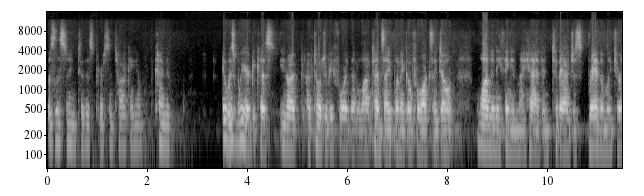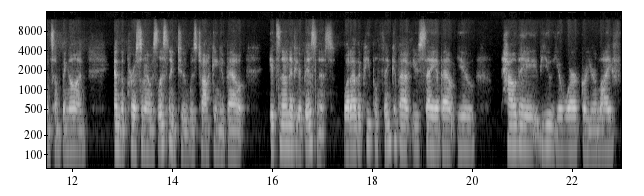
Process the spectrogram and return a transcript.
was listening to this person talking. I'm kind of it was weird because you know I've, I've told you before that a lot of times I when I go for walks I don't want anything in my head. And today I just randomly turned something on. And the person I was listening to was talking about it's none of your business what other people think about you say about you how they view your work or your life.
